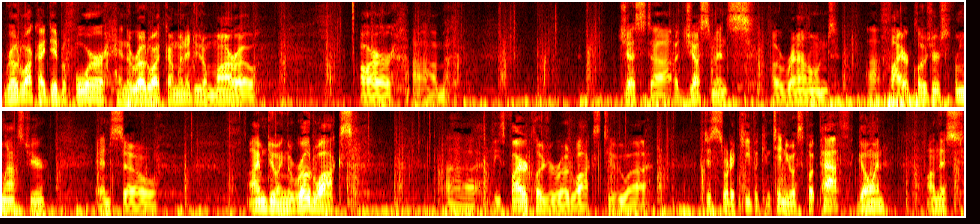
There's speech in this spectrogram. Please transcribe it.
road walk I did before and the road walk I'm going to do tomorrow are um, just uh, adjustments around uh, fire closures from last year. And so I'm doing the road walks, uh, these fire closure road walks, to uh, just sort of keep a continuous footpath going on this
